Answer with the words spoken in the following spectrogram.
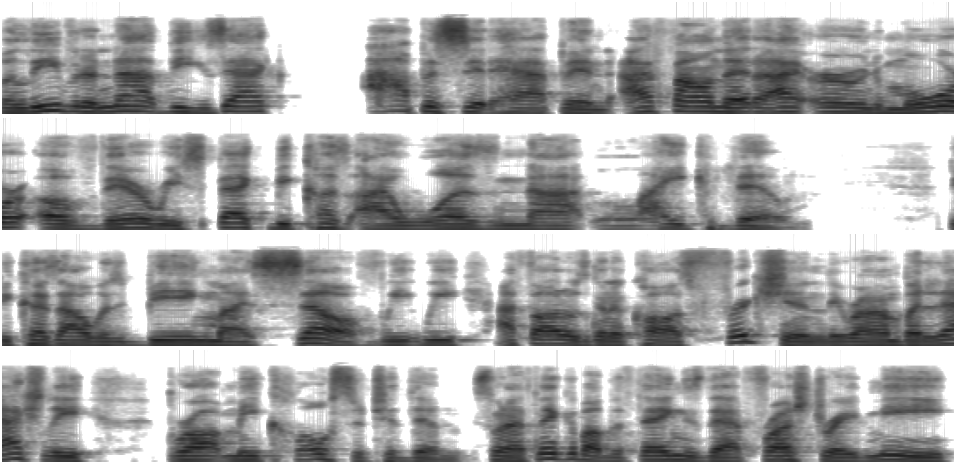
Believe it or not, the exact opposite happened. I found that I earned more of their respect because I was not like them. Because I was being myself. We we I thought it was going to cause friction, Liron, but it actually brought me closer to them. So when I think about the things that frustrate me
